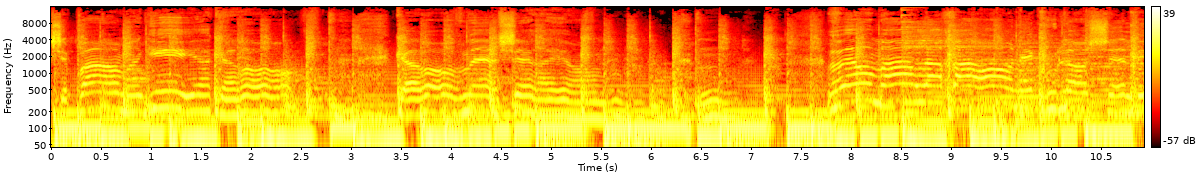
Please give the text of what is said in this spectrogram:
שפעם מגיע קרוב, קרוב מאשר היום. ואומר לך העונג כולו שלי,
